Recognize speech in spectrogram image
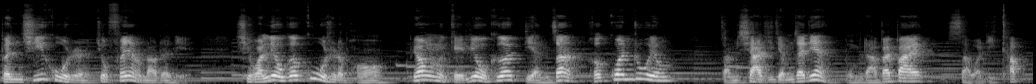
本期故事就分享到这里，喜欢六哥故事的朋友，别忘了给六哥点赞和关注哟。咱们下期节目再见，我们俩拜拜，萨瓦迪卡。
